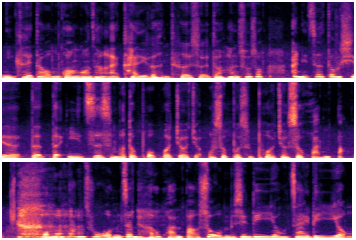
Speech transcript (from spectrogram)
你可以到我们观光工厂来看一个很特殊的东西。他说说啊，你这东西的的的椅子什么都破破旧旧。我说不是破旧，是环保。我们当初我们真的很环保，说我们是利用再利用，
